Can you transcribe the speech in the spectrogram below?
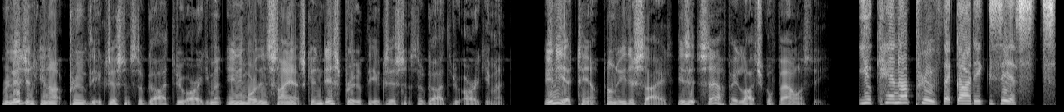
Religion cannot prove the existence of God through argument any more than science can disprove the existence of God through argument. Any attempt on either side is itself a logical fallacy. You cannot prove that God exists,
